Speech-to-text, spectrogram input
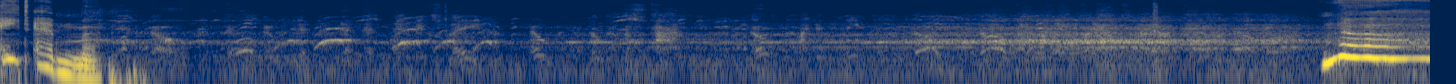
ate no. No!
